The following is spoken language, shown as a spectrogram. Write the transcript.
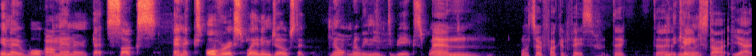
in a woke Um, manner that sucks and ex- over explaining jokes that don't really need to be explained. And what's her fucking face? The the Mindy main Kaling? star. Yeah,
